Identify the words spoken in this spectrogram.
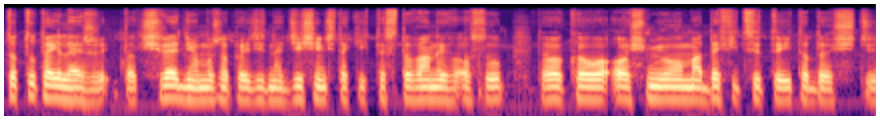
to tutaj leży. Tak średnio można powiedzieć na 10 takich testowanych osób, to około 8 ma deficyty i to dość, e,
